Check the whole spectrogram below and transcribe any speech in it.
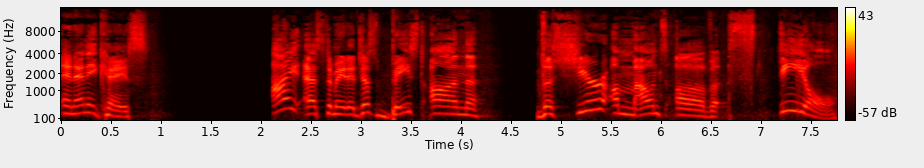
in any case, I estimated just based on the sheer amount of steel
